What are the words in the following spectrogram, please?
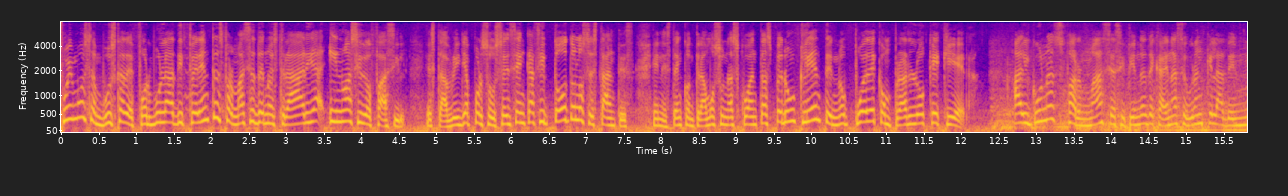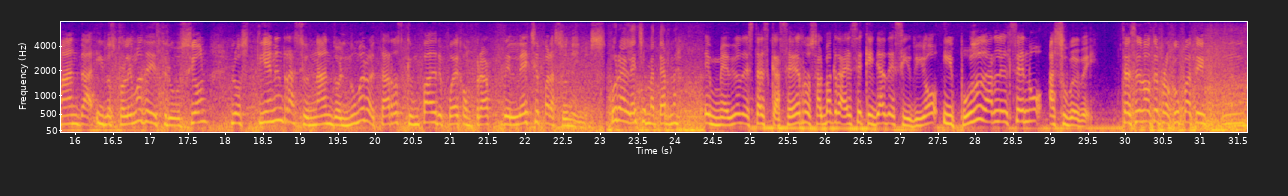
Fuimos en busca de fórmula a diferentes farmacias de nuestra área y no ha sido fácil. Esta brilla por su ausencia en casi todos los estantes. En esta encontramos unas cuantas, pero un cliente no puede comprar lo que quiera. Algunas farmacias y tiendas de cadena aseguran que la demanda y los problemas de distribución los tienen racionando el número de tarros que un padre puede comprar de leche para sus niños. Pura leche materna. En medio de esta escasez, Rosalba agradece que ella decidió y pudo darle el seno a su bebé. ¿Ese no te preocupa a ti?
